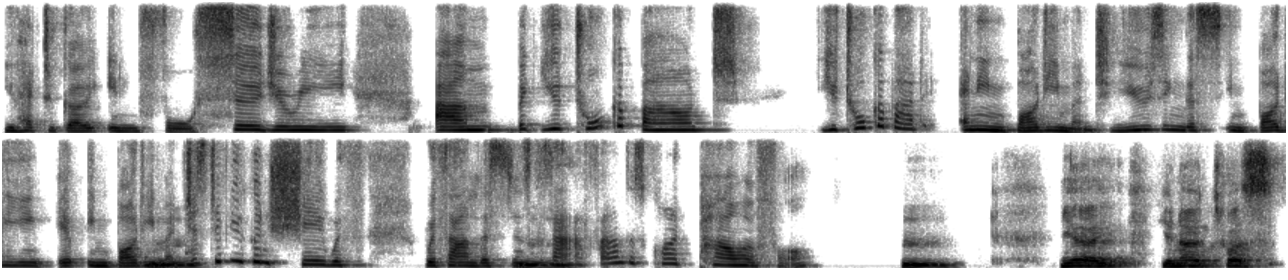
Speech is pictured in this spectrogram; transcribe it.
You had to go in for surgery. Um, but you talk about you talk about an embodiment using this embodying embodiment mm. just if you can share with with our listeners because mm. I, I, found this quite powerful mm. Yeah you know it was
